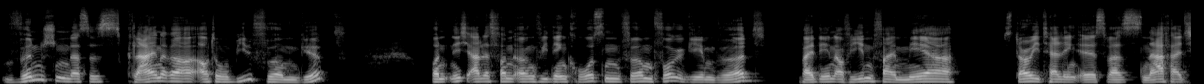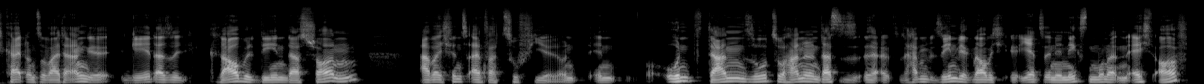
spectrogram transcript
wünschen, dass es kleinere Automobilfirmen gibt und nicht alles von irgendwie den großen Firmen vorgegeben wird, bei denen auf jeden Fall mehr Storytelling ist, was Nachhaltigkeit und so weiter angeht. Also ich glaube denen das schon, aber ich finde es einfach zu viel. Und, in, und dann so zu handeln, das äh, haben, sehen wir, glaube ich, jetzt in den nächsten Monaten echt oft.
